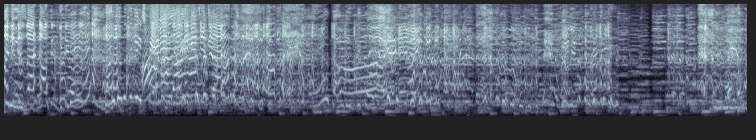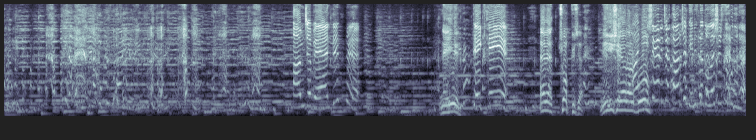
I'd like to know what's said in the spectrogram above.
Hadi kızlar kalkın gidiyoruz. Dalgamızı geçmeye. Evet dalga geçeceğiz. Oo, tam bizlik olay. Evet. Amca beğendin mi? Neyi? Tekneyi. Evet çok güzel. Ne işe yarar bu? yarayacak amca denizde dolaşırsın bununla.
